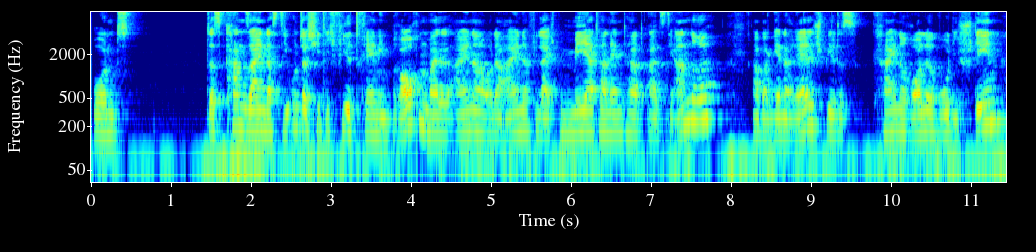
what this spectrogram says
Und das kann sein, dass die unterschiedlich viel Training brauchen, weil einer oder eine vielleicht mehr Talent hat als die andere. Aber generell spielt es keine Rolle, wo die stehen.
